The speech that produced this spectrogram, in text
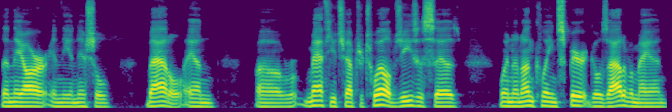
than they are in the initial battle. And uh, Matthew chapter 12, Jesus says, when an unclean spirit goes out of a man,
